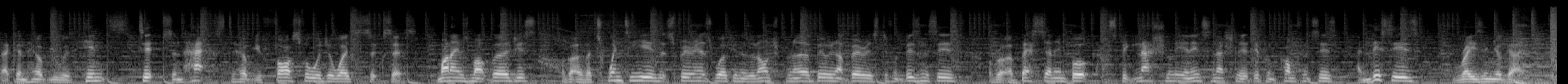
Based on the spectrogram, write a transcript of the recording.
that can help you with hints, tips, and hacks to help you fast forward your way to success. My name is Mark Burgess. I've got over 20 years' experience working as an entrepreneur, building up various different businesses. I've wrote a best selling book, I speak nationally and internationally at different conferences, and this is Raising Your Game.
